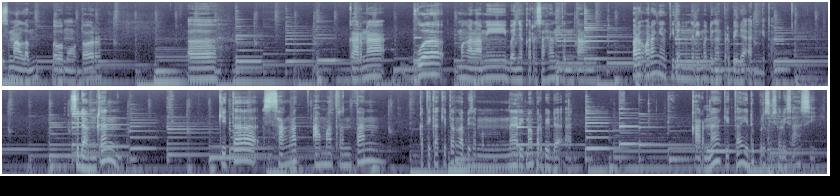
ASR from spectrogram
semalam bawa motor. Uh, karena gue mengalami banyak keresahan tentang orang-orang yang tidak menerima dengan perbedaan gitu. Sedangkan kita sangat amat rentan ketika kita nggak bisa menerima perbedaan. Karena kita hidup bersosialisasi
